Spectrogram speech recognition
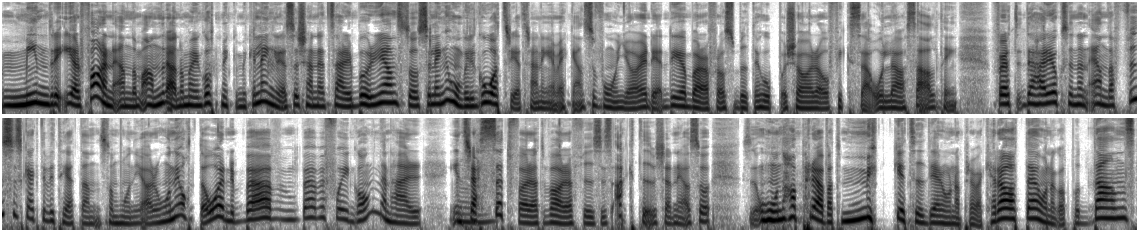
mindre erfaren än de andra, de har ju gått mycket, mycket längre, så känner jag att så här i början, så, så länge hon vill gå tre träningar i veckan så får hon göra det. Det är bara för oss att bita ihop och köra och fixa och lösa allting. För att det här är också den enda fysiska aktiviteten som hon gör. Och hon är åtta år, det behöver, behöver få igång det här intresset för att vara fysiskt aktiv känner jag. Så, så hon har prövat mycket tidigare. Hon har prövat karate, hon har gått på dans,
